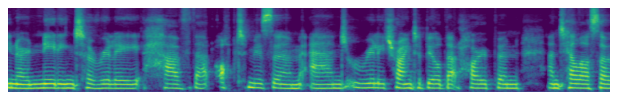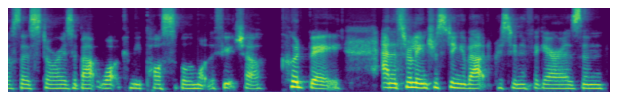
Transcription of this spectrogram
you know needing to really have that optimism and really trying to build that hope and and tell ourselves those stories about what can be possible and what the future could be and it's really interesting about Christina Figueres and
